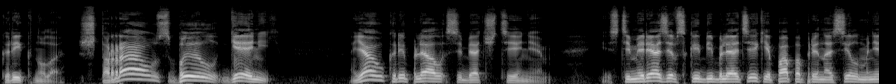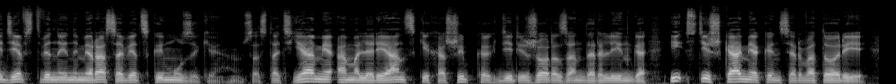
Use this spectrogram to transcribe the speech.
крикнула «Штраус был гений!». Я укреплял себя чтением. Из Тимирязевской библиотеки папа приносил мне девственные номера советской музыки со статьями о малярианских ошибках дирижера Зандерлинга и стишками о консерватории –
